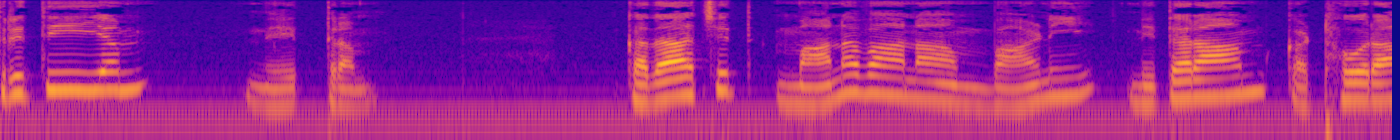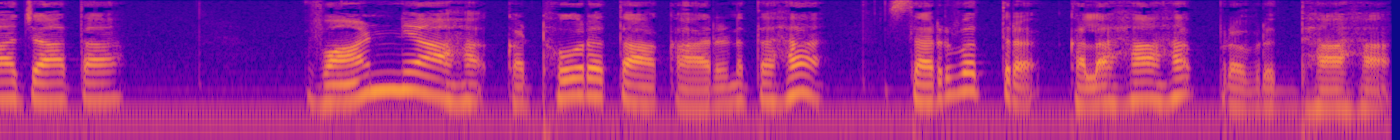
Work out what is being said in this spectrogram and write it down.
तृतीयम् नेत्रम्। कदाचित् मानवानाम् वाणी नितराम् कठोरा जाता। वाण्याः कठोरताकारणतः सर्वत्र कलहाः प्रवृद्धाः।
